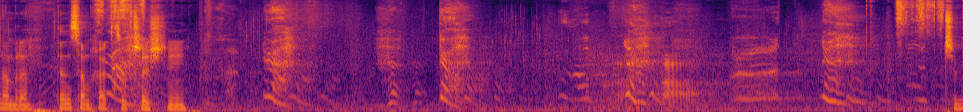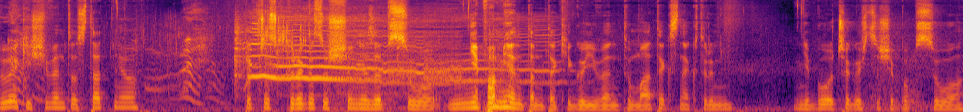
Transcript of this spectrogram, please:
Dobra, ten sam hak co wcześniej. Czy był jakiś event ostatnio, podczas którego coś się nie zepsuło? Nie pamiętam takiego eventu Matex, na którym nie było czegoś, co się popsuło.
